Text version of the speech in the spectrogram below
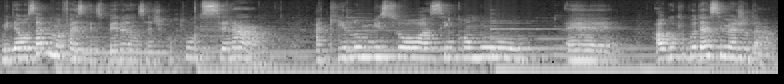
me deu, sabe, uma faísca de esperança? Tipo, putz, será? Aquilo me soou assim como é, algo que pudesse me ajudar.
